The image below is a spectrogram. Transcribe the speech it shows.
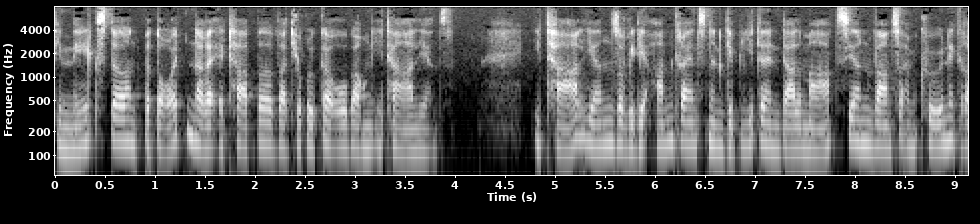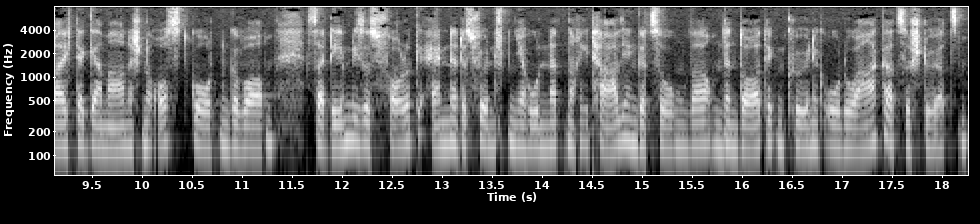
Die nächste und bedeutendere Etappe war die Rückeroberung Italiens. Italien sowie die angrenzenden Gebiete in Dalmatien waren zu einem Königreich der germanischen Ostgoten geworden, seitdem dieses Volk Ende des fünften Jahrhunderts nach Italien gezogen war, um den dortigen König Odoaker zu stürzen,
